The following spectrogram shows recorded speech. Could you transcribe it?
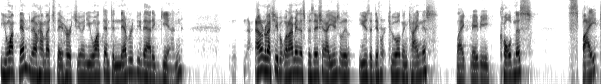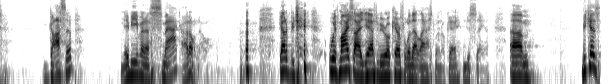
you want them to know how much they hurt you, and you want them to never do that again. I don't know about you, but when I'm in this position, I usually use a different tool than kindness, like maybe coldness, spite, gossip, maybe even a smack. I don't know. Got to be with my size, you have to be real careful with that last one, okay? I'm just saying. Um, because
